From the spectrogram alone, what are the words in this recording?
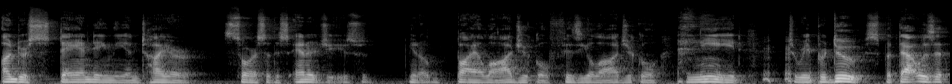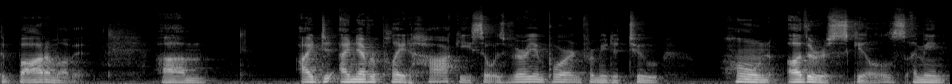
understanding the entire source of this energy. Is you know biological physiological need to reproduce. But that was at the bottom of it. Um, I, did, I never played hockey so it was very important for me to, to hone other skills. I mean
